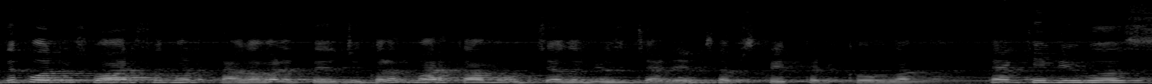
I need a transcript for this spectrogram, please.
இது போன்ற சுவாரஸ்யமான தகவலை தெரிஞ்சுக்கொள்ள மறக்காம உற்சாக நியூஸ் சேனல் சப்ஸ்கிரைப் பண்ணிக்கோங்க. Thank you viewers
